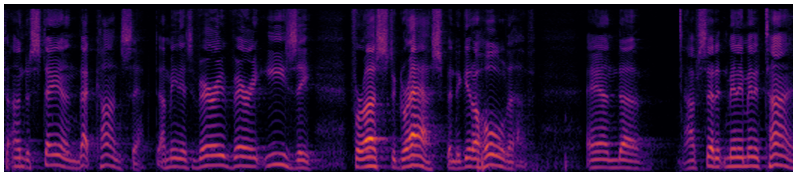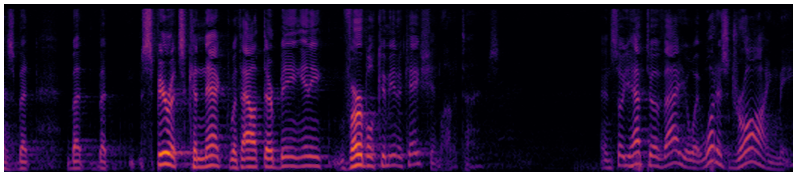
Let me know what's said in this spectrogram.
to understand that concept. I mean, it's very, very easy for us to grasp and to get a hold of. And uh, I've said it many, many times, but, but, but spirits connect without there being any verbal communication a lot of times. And so you have to evaluate what is drawing me?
